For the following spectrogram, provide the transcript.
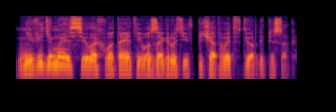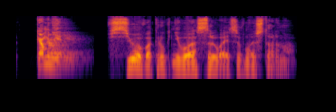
Невидимая сила хватает его за грудь и впечатывает в твердый песок. Ко мне!» Все вокруг него срывается в мою сторону.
